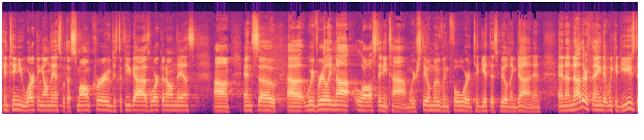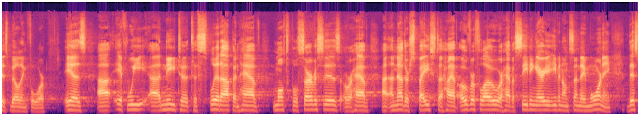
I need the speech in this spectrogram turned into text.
continue working on this with a small crew, just a few guys working on this. Um, and so uh, we've really not lost any time. We're still moving forward to get this building done. And, and another thing that we could use this building for is uh, if we uh, need to, to split up and have multiple services or have another space to have overflow or have a seating area even on Sunday morning, this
